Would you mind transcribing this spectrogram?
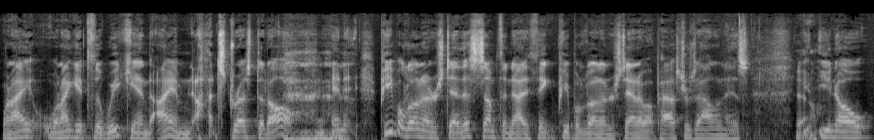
when I when I get to the weekend, I am not stressed at all. and it, people don't understand. This is something I think people don't understand about pastors. Alan is, yeah. you, you know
